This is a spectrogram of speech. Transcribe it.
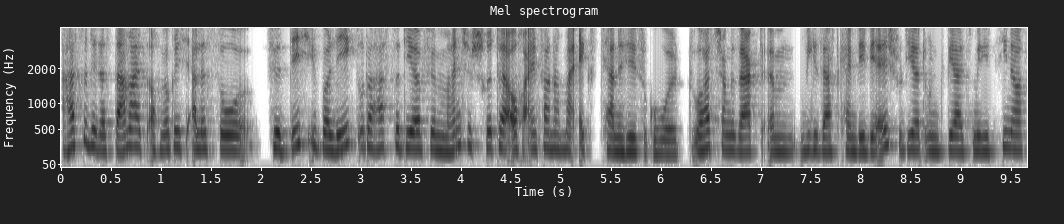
hast du dir das damals auch wirklich alles so für dich überlegt oder hast du dir für manche Schritte auch einfach nochmal externe Hilfe geholt? Du hast schon gesagt, ähm, wie gesagt, kein BWL studiert und wir als Mediziner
